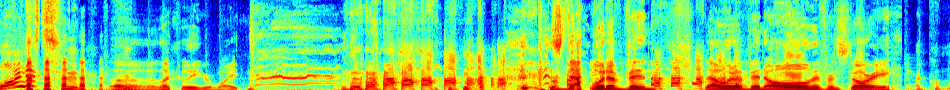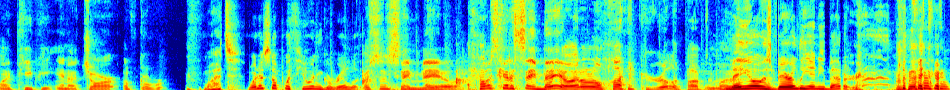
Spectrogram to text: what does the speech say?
what? Uh, luckily you're white. Because that would have been that would have been a whole different story. I put my pee in a jar of gorilla. What? What is up with you and gorilla? I was gonna say mayo. I was gonna say mayo. I don't know why gorilla popped in my head. Mayo is barely any better.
